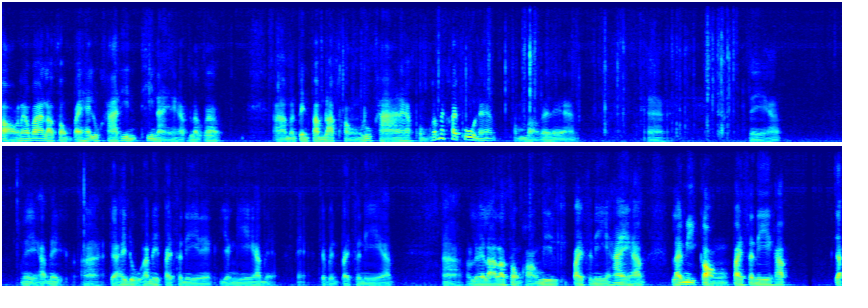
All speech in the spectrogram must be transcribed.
บอกนะว่าเราส่งไปให้ลูกค้าที่ที่ไหนนะครับ เราก็ อ่า มันเป็นความลับของลูกค้านะครับ ผมก็ไม่ค่อยพูดนะครับ ผมบอกได้เลยครับ อ่า นี่ครับนี่ครับนี่อ่า จะให้ดูครับนี่ไปรษณีย์เนี่ยอย่างนี้ครับเนี่ยเนี่ยจะเป็นไปรษณีย์ครับ อ่าเวลาเราส่งของมีไปรษณีย์ให้ครับ และมีกล่องไปรษณีย์ครับ จะ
